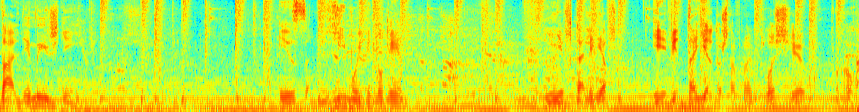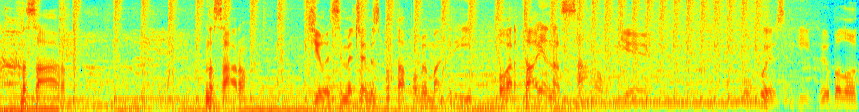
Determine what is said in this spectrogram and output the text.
Дальній нижній із лівої ноги. Нефталєв. І віддає до штрафної площі Назаров. Назаров. Ділиться м'ячем із Потаповим. Андрій. Повертає Назаров. Є. Сергій Гибало.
